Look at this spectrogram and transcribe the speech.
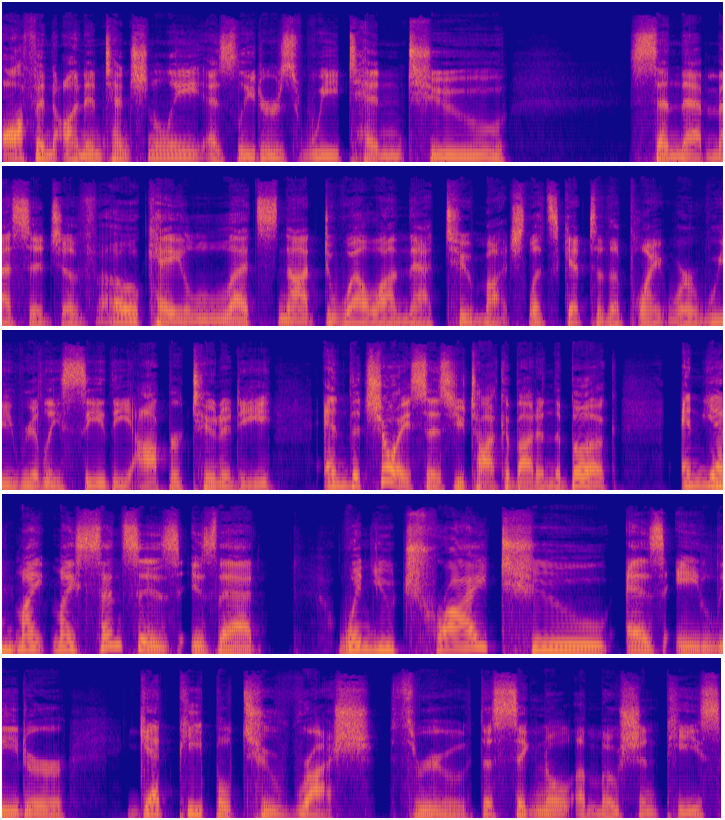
often unintentionally, as leaders, we tend to send that message of, okay, let's not dwell on that too much. Let's get to the point where we really see the opportunity and the choice, as you talk about in the book. And yet, mm-hmm. my, my sense is, is that when you try to, as a leader, get people to rush through the signal emotion piece,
